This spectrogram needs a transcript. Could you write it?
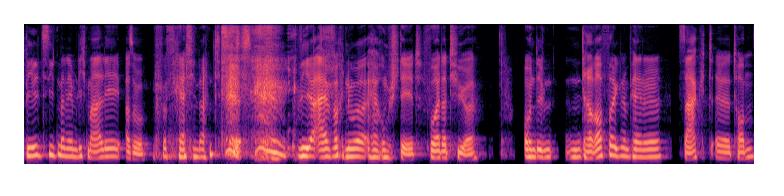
Bild sieht man nämlich Marley, also Ferdinand, wie er einfach nur herumsteht vor der Tür. Und im darauffolgenden Panel sagt äh, Tom,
